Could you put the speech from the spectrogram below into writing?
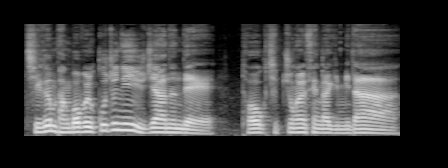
지금 방법을 꾸준히 유지하는데 더욱 집중할 생각입니다.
